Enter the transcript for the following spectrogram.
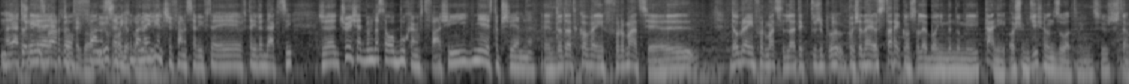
No ja to nie jest warte tego, fan już serii, mogę chyba powiedzieć. największy fan serii w tej, w tej redakcji, że czuję się jakbym dostał obuchem w twarz i nie jest to przyjemne. Dodatkowe informacje. Dobre informacje dla tych, którzy po posiadają stare konsole, bo oni będą mieli taniej. 80 zł, więc już tam.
